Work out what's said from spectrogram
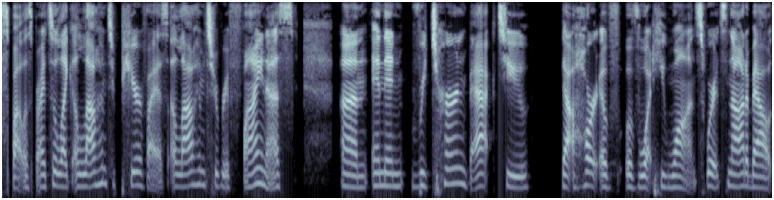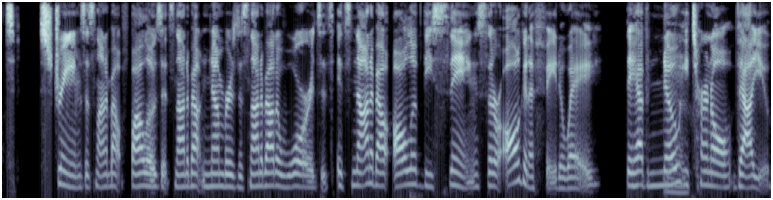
spotless bride. So like allow him to purify us, allow him to refine us, um, and then return back to that heart of of what he wants, where it's not about streams. It's not about follows. It's not about numbers. It's not about awards. It's, it's not about all of these things that are all going to fade away. They have no yeah. eternal value,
